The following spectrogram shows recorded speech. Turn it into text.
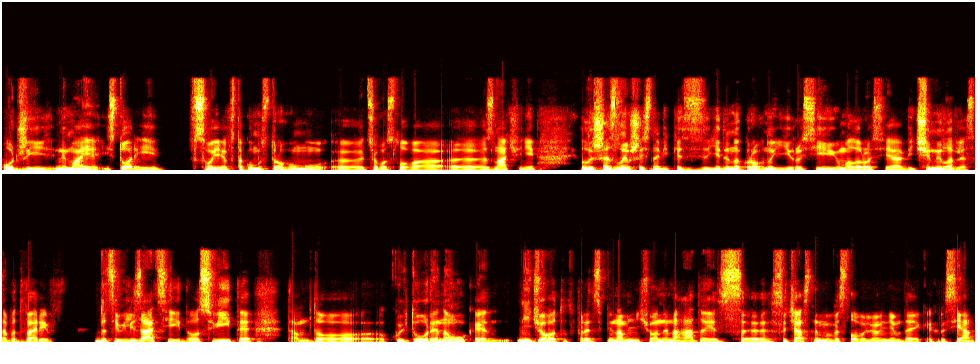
отже, немає історії в своє в такому строгому е, цього слова е, значенні. Лише злившись навіки з єдинокровною Росією, Малоросія відчинила для себе двері до цивілізації, до освіти, там до е, культури, науки. Нічого тут, в принципі, нам нічого не нагадує з е, сучасними висловлюванням деяких росіян.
